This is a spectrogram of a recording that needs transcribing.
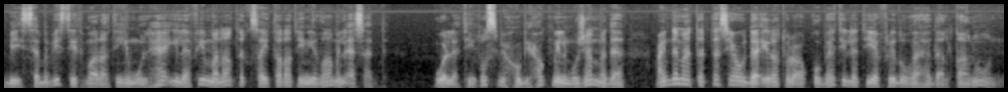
بسبب استثماراتهم الهائلة في مناطق سيطرة نظام الأسد والتي تصبح بحكم المجمدة عندما تتسع دائرة العقوبات التي يفرضها هذا القانون.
